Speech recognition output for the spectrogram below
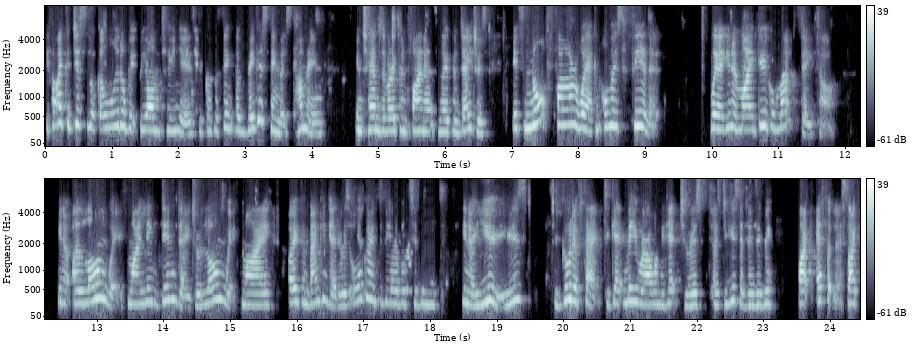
if I could just look a little bit beyond two years, because I think the biggest thing that's coming in terms of open finance and open data is it's not far away. I can almost feel it. Where you know my Google Maps data you know, along with my LinkedIn data, along with my open banking data, is all going to be able to be, you know, used to good effect to get me where I want to get to. As as you said, Lindsay, like effortless. Like,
